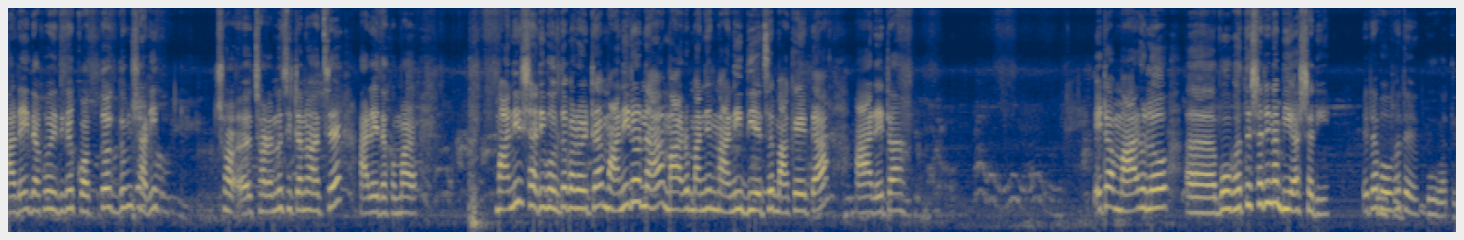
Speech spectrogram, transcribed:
আর এই দেখো এদিকে কত একদম শাড়ি ছড়ানো ছিটানো আছে। আর এই দেখো মার মানির শাড়ি বলতে পারো এটা? মানিরও না মার মানে মানি দিয়েছে মাকে এটা। আর এটা এটা মার হলো আহ, বউ ভাতের শাড়ি না বিয়ার শাড়ি? এটা বউ ভাতের বৌভাতে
